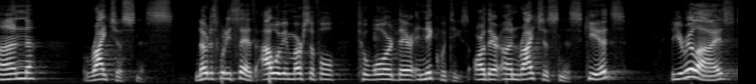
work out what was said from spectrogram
unrighteousness. Notice what he says I will be merciful toward their iniquities or their unrighteousness. Kids, do you realize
